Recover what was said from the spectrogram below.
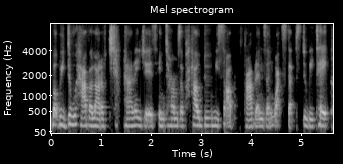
but we do have a lot of challenges in terms of how do we solve problems and what steps do we take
